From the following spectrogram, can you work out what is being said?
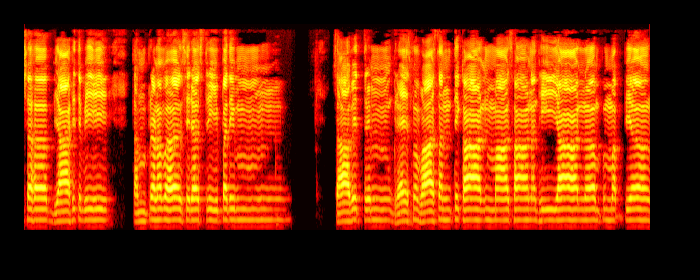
सह व्याहृत भी तम संप्रणव शिरस्त्रीपदिम्। सावित्रीं ग्रैष्मभासन्तिकान्मासानधीयानमप्य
